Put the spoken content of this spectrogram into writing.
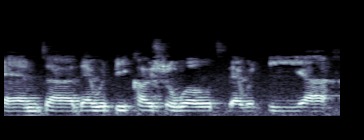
and uh, there would be Kosher World, there would be uh,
